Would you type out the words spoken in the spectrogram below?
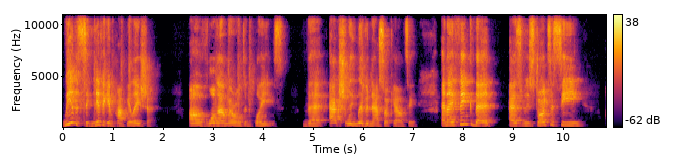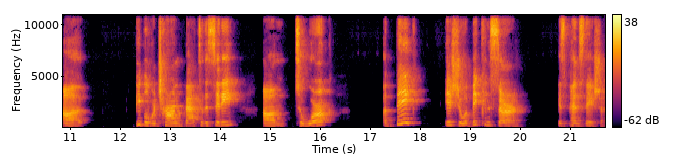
We have a significant population of Long Island Railroad employees that actually live in Nassau County. And I think that as we start to see uh, people return back to the city um, to work, a big issue, a big concern is Penn Station.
